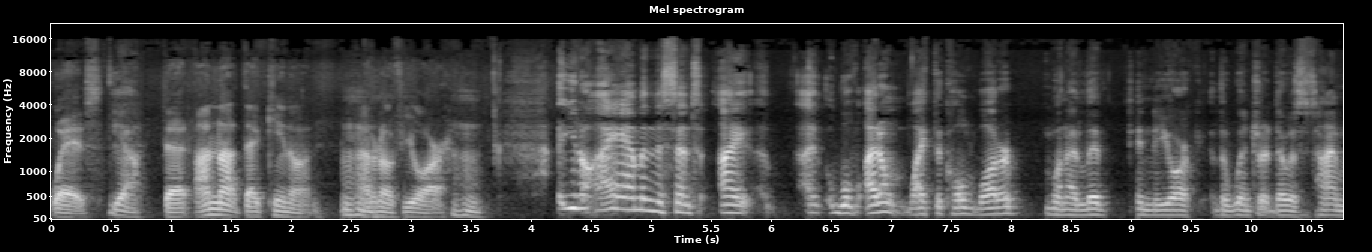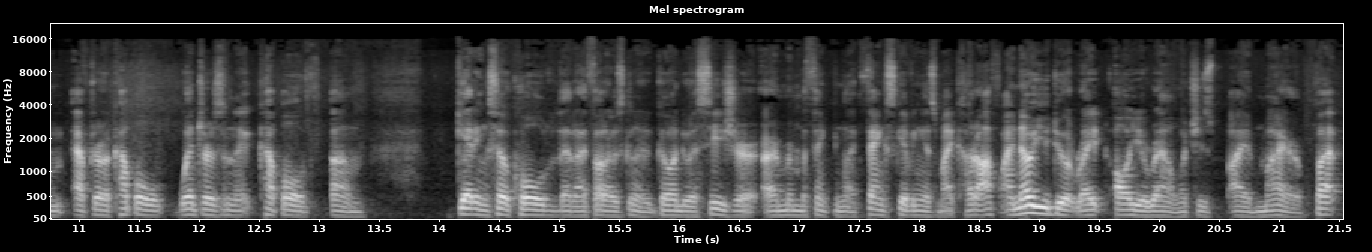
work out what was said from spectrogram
waves. Yeah. That I'm not that keen on. Mm-hmm. I don't know if you are. You know, I am in the sense I, I well, I don't like the cold water. When I lived in New York, the winter there was a time after a couple winters and a couple of um, getting so cold that I thought I was going to go into a seizure. I remember thinking like Thanksgiving is my cutoff. I know you do it right all year round, which is I admire. But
